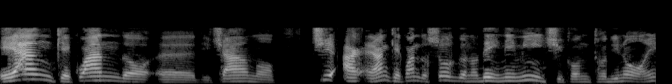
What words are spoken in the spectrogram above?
E anche quando, eh, diciamo, anche quando sorgono dei nemici contro di noi,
